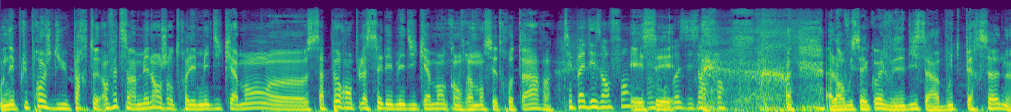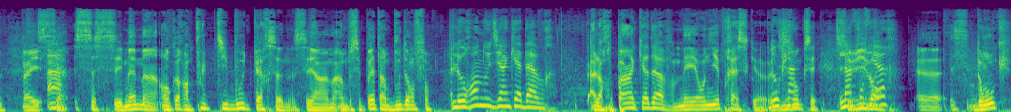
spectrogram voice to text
On est plus proche du partenaire. En fait, c'est un mélange entre les médicaments. euh, ça peut remplacer les médicaments quand vraiment c'est trop tard. C'est pas des enfants. Et on c'est- propose des enfants. Alors, vous savez quoi Je vous ai dit, c'est un bout de personne. Oui. Ça- Ah. ça- c'est même un- encore un plus petit bout de personne. C'est un, un- ça peut être un bout d'enfant. Laurent nous dit un cadavre. Alors pas un cadavre, mais on y est presque. Donc Disons que c'est vivant. L'intérieur, euh, donc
